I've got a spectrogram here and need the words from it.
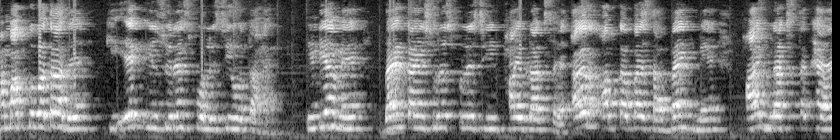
हम आपको बता दें कि एक इंश्योरेंस पॉलिसी होता है। इंडिया में बैंक का इंश्योरेंस पॉलिसी फाइव लाख है। अगर आपका पैसा बैंक में फाइव लाख तक है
